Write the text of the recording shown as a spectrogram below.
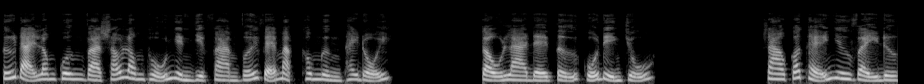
Tứ Đại Long Quân và Sáu Long Thủ nhìn Diệp Phàm với vẻ mặt không ngừng thay đổi. Cậu là đệ tử của điện chủ. Sao có thể như vậy được?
